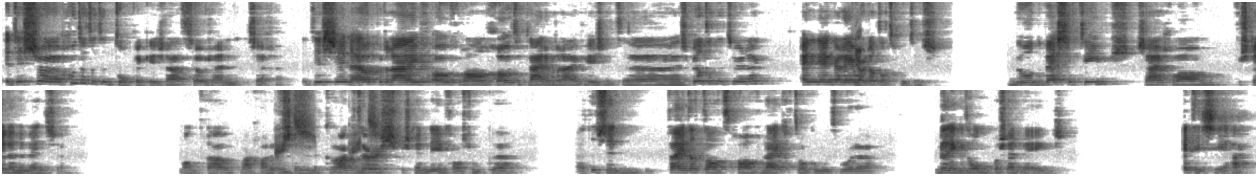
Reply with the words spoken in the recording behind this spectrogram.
het is eh, goed dat het een topic is, laat het zo zijn, zeggen. Het is in elk bedrijf, overal, grote, kleine bedrijven, is het, eh, speelt het natuurlijk. En ik denk alleen Ja. maar dat dat goed is. Ik bedoel, de beste teams zijn gewoon verschillende mensen. Man, vrouw, maar gewoon verschillende karakters, verschillende invalshoeken. Ja, dus het feit dat dat gewoon gelijk getrokken moet worden, ben ik het 100% mee eens. Het is, ja,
